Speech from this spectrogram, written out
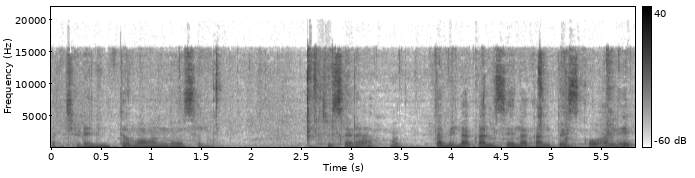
పచ్చడి ఎంత బాగుందో అసలు. చూసారా? మొత్తం ఇలా కలిసేలా కలిపేసుకోవాలి.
